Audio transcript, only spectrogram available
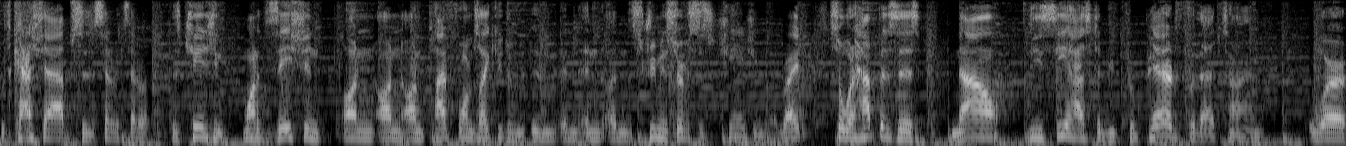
with cash apps, et cetera, et cetera, is changing. Monetization on, on, on platforms like YouTube and, and, and streaming services changing, right? So what happens is now DC has to be prepared for that time where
